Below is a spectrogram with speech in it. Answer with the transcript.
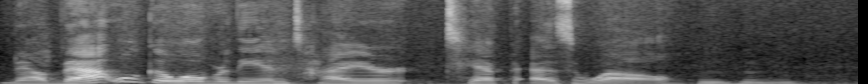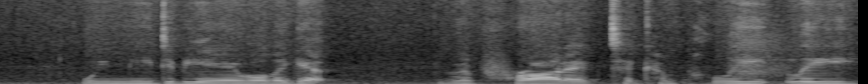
Now that will go over the entire tip as well. Mm-hmm. We need to be able to get the product to completely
